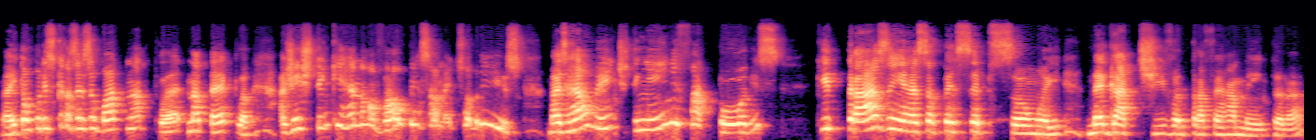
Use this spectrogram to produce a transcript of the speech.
Né? Então, por isso que às vezes eu bato na tecla. A gente tem que renovar o pensamento sobre isso. Mas realmente tem N fatores que trazem essa percepção aí negativa para a ferramenta, né?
